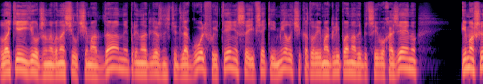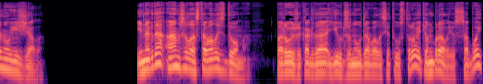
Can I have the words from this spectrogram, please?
Лакей Юджина выносил чемоданы, принадлежности для гольфа и тенниса и всякие мелочи, которые могли понадобиться его хозяину, и машина уезжала. Иногда Анжела оставалась дома. Порой же, когда Юджину удавалось это устроить, он брал ее с собой,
